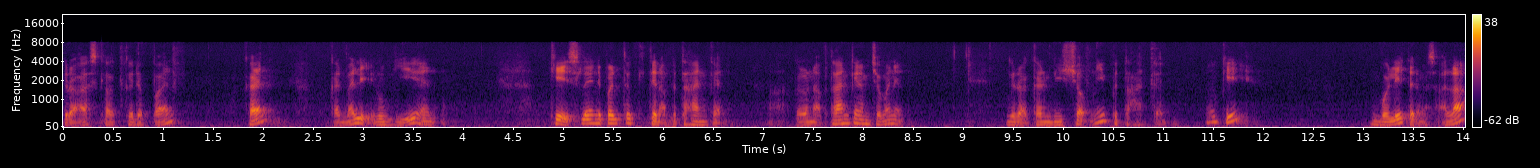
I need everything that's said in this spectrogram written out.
gerak askar ke depan kan akan balik rugi kan. Okey, selain daripada tu kita nak pertahankan. Ha, kalau nak pertahankan macam mana? Gerakan bishop ni pertahankan. Okey. Boleh, tak ada masalah.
